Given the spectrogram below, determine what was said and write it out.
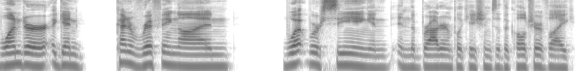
wonder again kind of riffing on what we're seeing and and the broader implications of the culture of like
